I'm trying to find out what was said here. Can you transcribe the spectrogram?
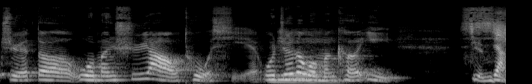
觉得我们需要妥协，我觉得我们可以。想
